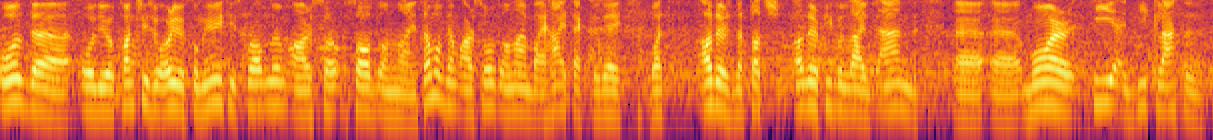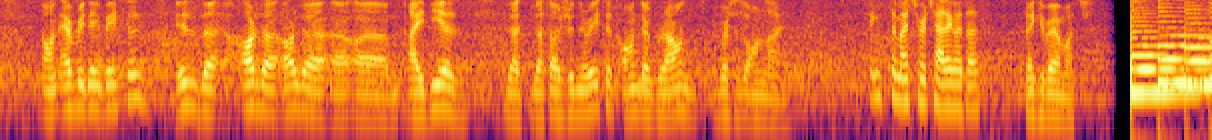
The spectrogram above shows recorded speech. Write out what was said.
all the all your countries or your communities problem are so, solved online. Some of them are solved online by high tech today, but others that touch other people's lives and uh, uh, more C and D classes on everyday basis is the are the are the uh, um, ideas that, that are generated on the ground versus online. Thanks so much for chatting with us. Thank you very much.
